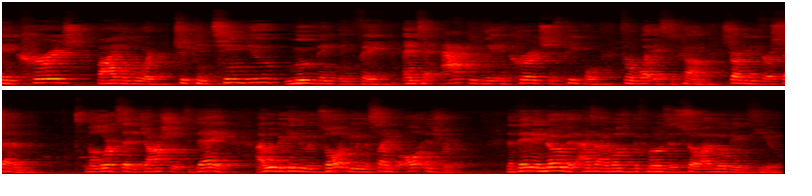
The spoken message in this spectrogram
encouraged by the Lord to continue moving in faith and to actively encourage his people for what is to come. Starting in verse 7, the Lord said to Joshua, Today I will begin to exalt you in the sight of all Israel that they may know that as I was with Moses, so I will be with you.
